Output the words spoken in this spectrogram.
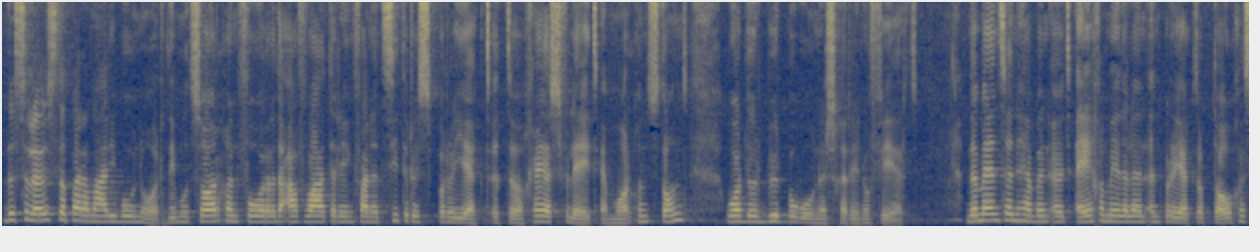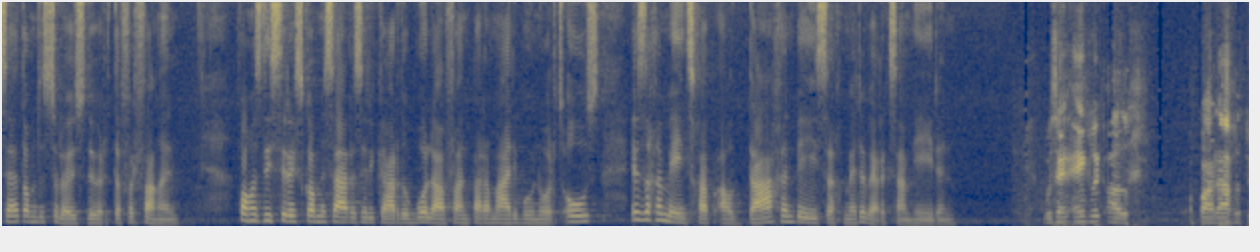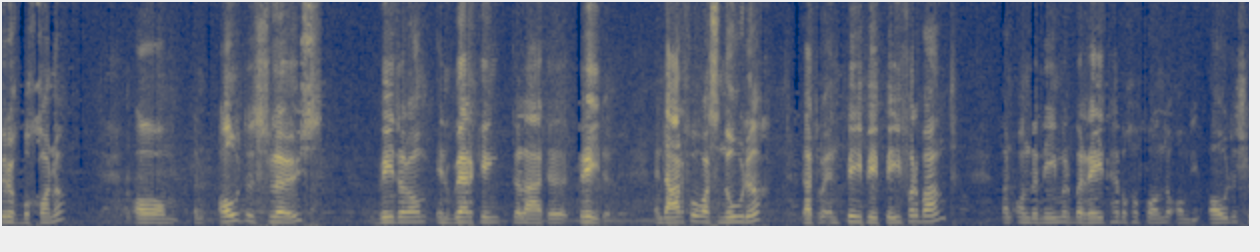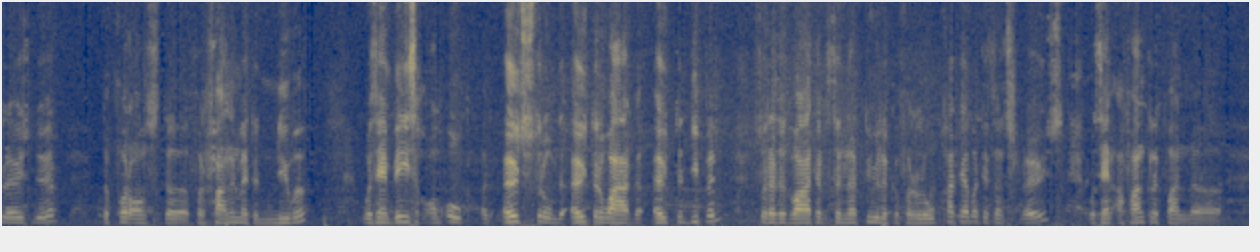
De sluis de Paramaribo Noord die moet zorgen voor de afwatering van het citrusproject het Geiersvleit en Morgenstond wordt door buurtbewoners gerenoveerd. De mensen hebben uit eigen middelen een project op touw gezet om de sluisdeur te vervangen. Volgens districtscommissaris Ricardo Bolla van Paramaribo Noordoost is de gemeenschap al dagen bezig met de werkzaamheden. We zijn eigenlijk al een paar dagen terug begonnen om een oude sluis wederom in werking te laten treden. En daarvoor was nodig dat we in PPP-verband een ondernemer bereid hebben gevonden om die oude sluisdeur voor ons te vervangen met een nieuwe. We zijn bezig om ook het uitstroom, de uiterwaarde uit te diepen, zodat het water zijn natuurlijke verloop gaat hebben. Het is een sluis. We zijn afhankelijk van uh,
